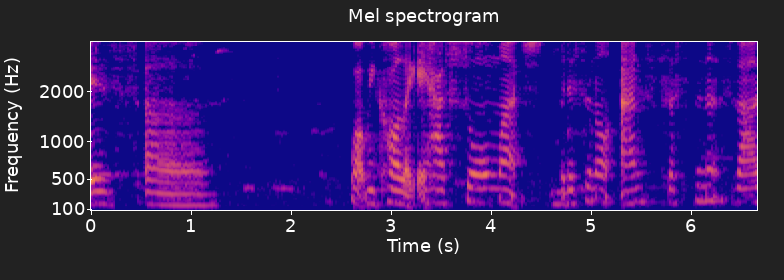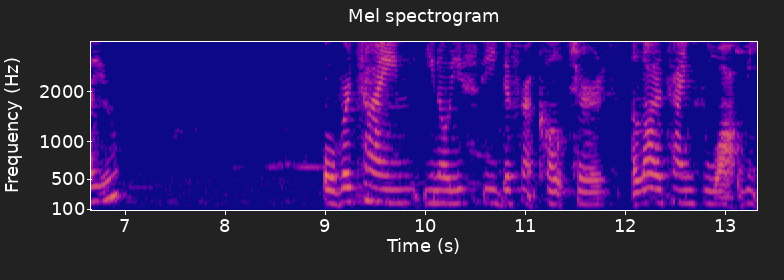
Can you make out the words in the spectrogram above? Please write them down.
is uh, what we call it, it has so much medicinal and sustenance value over time, you know, you see different cultures. A lot of times, what we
